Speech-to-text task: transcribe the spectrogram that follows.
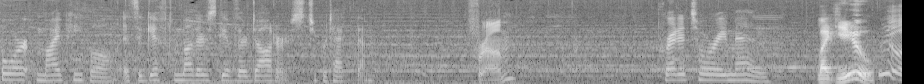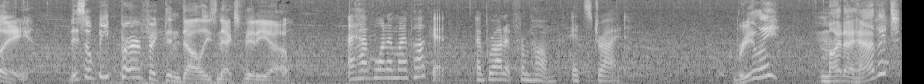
For my people, it's a gift mothers give their daughters to protect them. From? Predatory men. Like you. Really? This'll be perfect in Dolly's next video. I have one in my pocket. I brought it from home. It's dried. Really? Might I have it?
